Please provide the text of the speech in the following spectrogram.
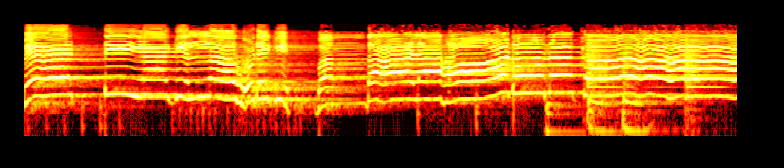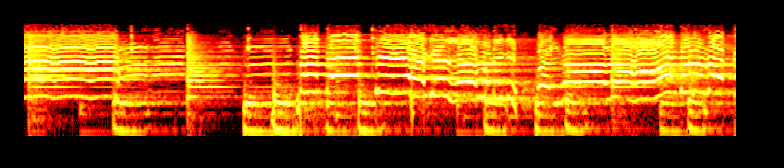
ಭೇಟಿಯಾಗಿಲ್ಲ ಹುಡುಗಿ ಬಂದಾಳ ಹಾಡುವುದಕ್ಕ ಭೇಟಿಯಾಗಿಲ್ಲ ಹುಡುಗಿ ಬಂದಾಳ ಹಾಡುವುದಕ್ಕ.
